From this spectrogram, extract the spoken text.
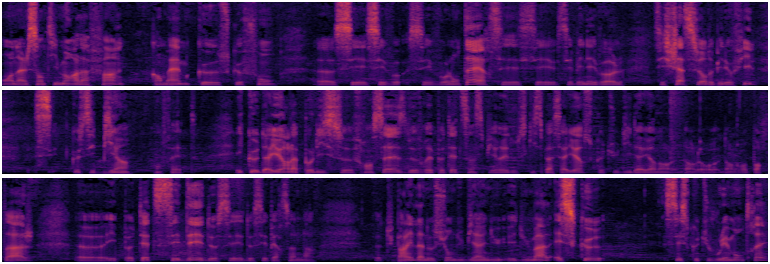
on a le sentiment à la fin quand même que ce que font euh, ces, volontaires, ces, bénévoles, ces chasseurs de pédophiles, que c'est bien en fait. Et que d'ailleurs la police française devrait peut-être s'inspirer de ce qui se passe ailleurs, ce que tu dis d'ailleurs dans, le, reportage, euh, et peut-être s'aider de ces, personnes-là. Tu parlais de la notion du bien et du, mal. Est-ce que c'est ce que tu voulais montrer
